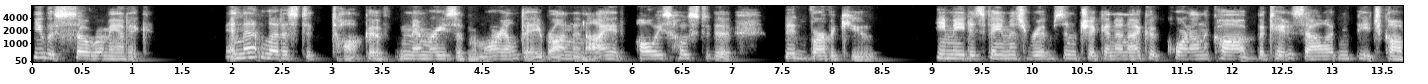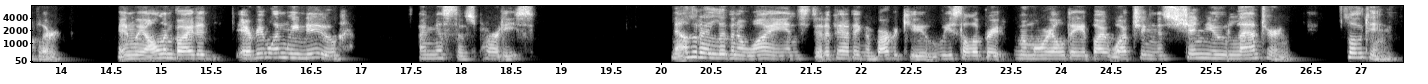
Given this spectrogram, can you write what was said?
He was so romantic. And that led us to talk of memories of Memorial Day. Ron and I had always hosted a big barbecue. He made his famous ribs and chicken, and I cooked corn on the cob, potato salad, and peach cobbler. And we all invited everyone we knew. I miss those parties. Now that I live in Hawaii, instead of having a barbecue, we celebrate Memorial Day by watching the Shinnyo lantern floating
